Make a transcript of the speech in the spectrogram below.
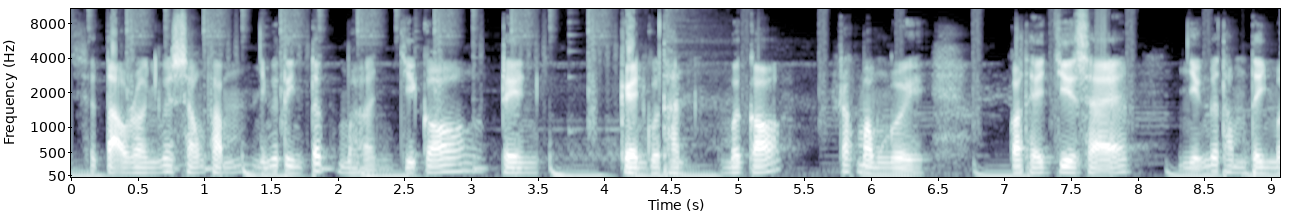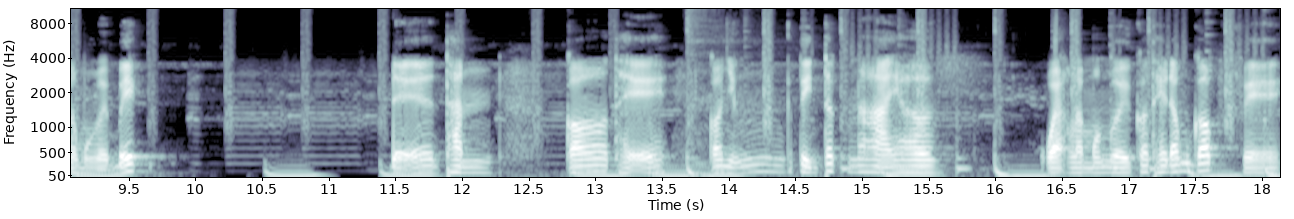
sẽ tạo ra những cái sản phẩm, những cái tin tức mà chỉ có trên kênh của Thanh mới có. Rất mong mọi người có thể chia sẻ những cái thông tin mà mọi người biết để Thanh có thể có những tin tức nó hay hơn hoặc là mọi người có thể đóng góp về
